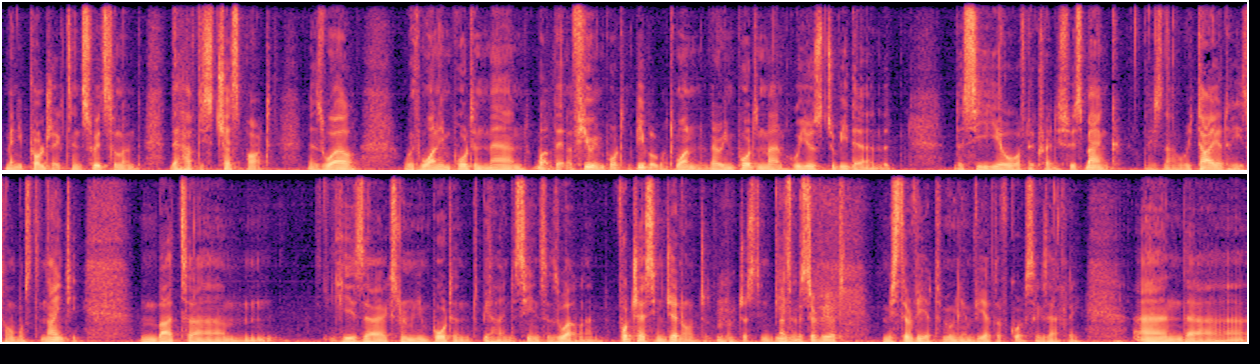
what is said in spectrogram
many projects in Switzerland. They have this chess part as well, with one important man. Well, a few important people, but one very important man who used to be the the, the CEO of the Credit Suisse Bank. He's now retired. He's almost ninety, but. Um, he's uh, extremely important behind the scenes as well, and for chess in general, ju- not just in That's Biel. Mr. Wirt. Mr. Wirt, William Wirt, of course, exactly. And uh,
